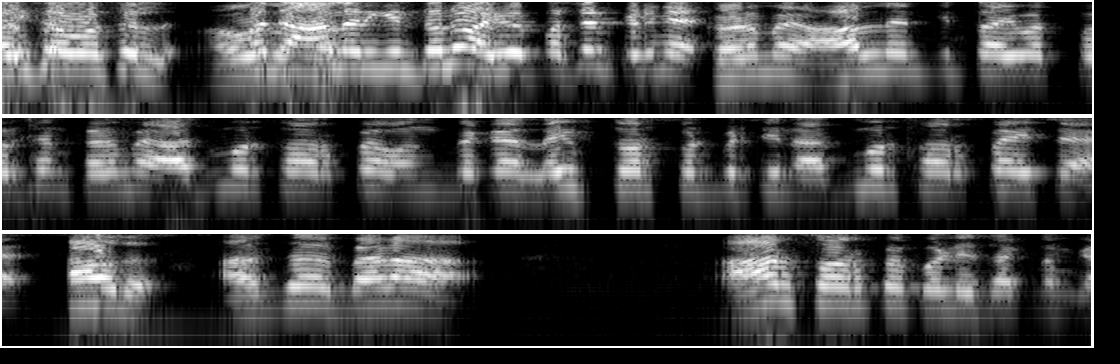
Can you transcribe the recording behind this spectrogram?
ಪೈಸಾ ವಸೂಲ್. ಹೌದು ಮತ್ತೆ. ಆನ್ಲೈನ್ ಗಿಂತನೂ ಐವತ್ ಪರ್ಸೆಂಟ್ ಕಡಿಮೆ. ಕಡಿಮೆ. ಆನ್ಲೈನ್ ಗಿಂತ ಐವತ್ ಪರ್ಸೆಂಟ್ ಕಡಿಮೆ. ಹದ್ಮೂರ್ ಸಾವಿರ ರೂಪಾಯಿ ಒಂದ್ ಬೇಕಾ? ಲೈಫ್ ತೋರ್ಸ್ಕೊಟ್ಬಿಡ್ತೀನಿ. ಹದ್ಮೂರ್ ಸಾವಿರ ರೂಪಾಯಿ ಐತೆ. ಹೌದು. ಅದ್ರಲ್ಲಿ ಬೇಡ. ಆರ್ ಸಾವಿರ ರೂಪಾಯಿ ಕೊಡ್ಲಿ ಸಾಕ್ ನಮ್ಗೆ.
